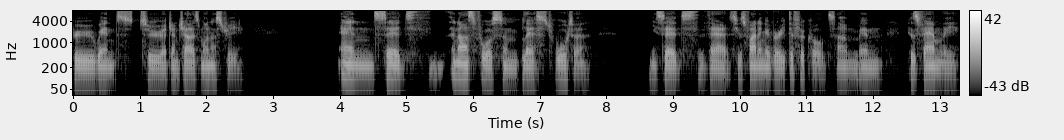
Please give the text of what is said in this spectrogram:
who went to Ajahn Chah's monastery and said and asked for some blessed water. He said that he was finding it very difficult um, in his family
